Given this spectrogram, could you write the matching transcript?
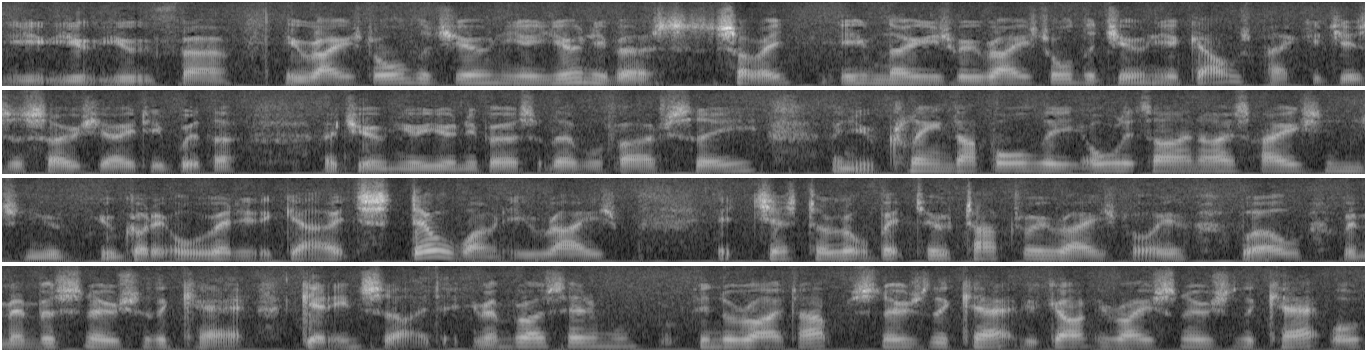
you, you, have uh, erased all the junior universe, sorry, even though you've erased all the junior goals packages associated with a, a junior universe at level 5C, and you've cleaned up all the all its ionizations, and you've, you've got it all ready to go, it still won't erase it's just a little bit too tough to erase for you. Well, remember Snoozer the cat. Get inside it. Remember I said in the write-up, Snoozer the cat. If you can't erase Snoozer the cat, we'll,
